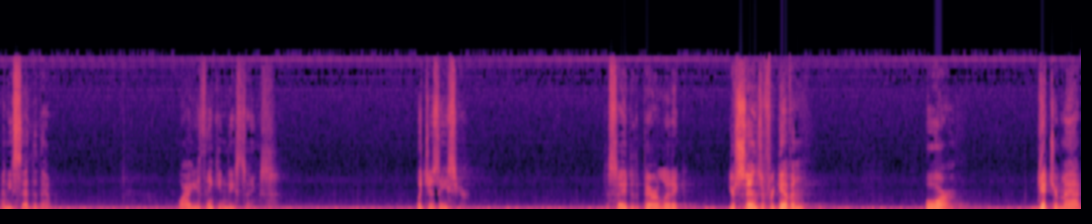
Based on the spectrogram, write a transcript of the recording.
And he said to them, Why are you thinking these things? Which is easier? To say to the paralytic, Your sins are forgiven? Or get your mat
